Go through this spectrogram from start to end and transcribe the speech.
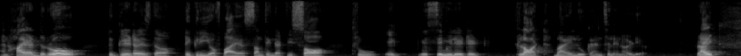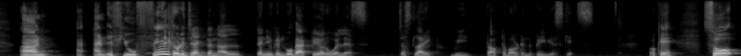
And higher the rho, the greater is the degree of bias, something that we saw through a, a simulated plot by Luc Anselin earlier, right? And, and if you fail to reject the null, then you can go back to your OLS, just like we talked about in the previous case. Okay. So,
